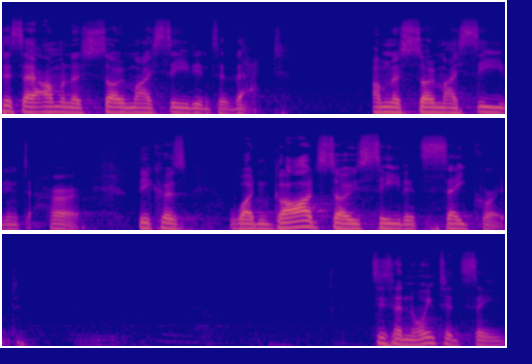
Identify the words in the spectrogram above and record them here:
to say, I'm going to sow my seed into that. I'm going to sow my seed into her. Because when God sows seed, it's sacred. It's his anointed seed.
